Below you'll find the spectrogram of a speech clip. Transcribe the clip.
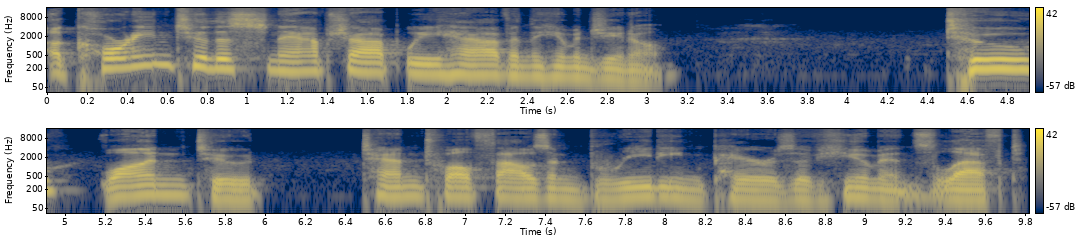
according to the snapshot we have in the human genome, two, one to 10, 12,000 breeding pairs of humans left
